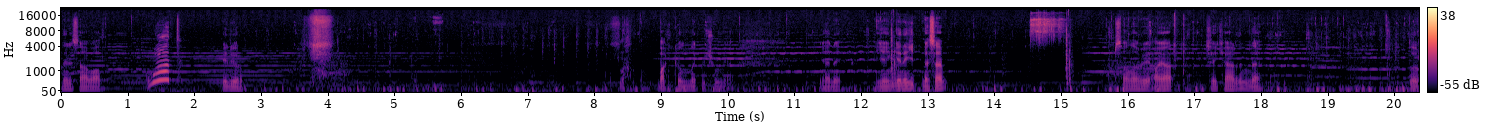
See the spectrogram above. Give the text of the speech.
Neresi abi al? What? Geliyorum. Bak yoluna koçum ya. Yani yengene gitmesem sana bir ayar çekerdim de. Dur.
